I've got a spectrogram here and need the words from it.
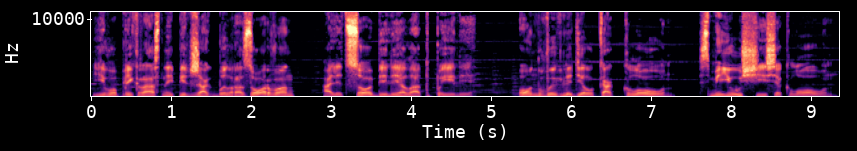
Его прекрасный пиджак был разорван, а лицо белело от пыли. Он выглядел как клоун, смеющийся клоун.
